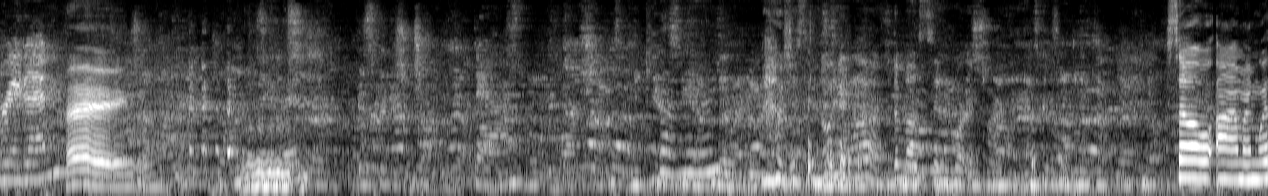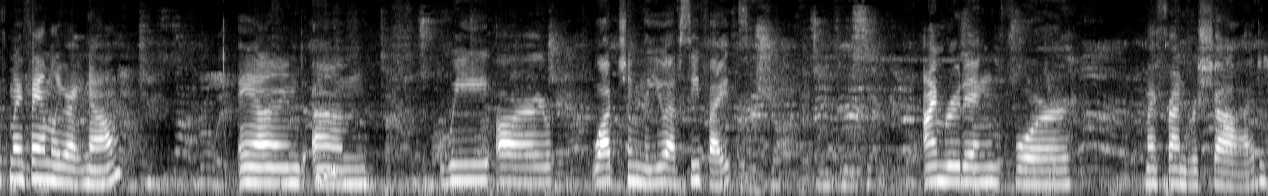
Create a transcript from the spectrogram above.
Brayden. Hey. There. I was just the most important part. So um, I'm with my family right now, and um, we are watching the UFC fights. I'm rooting for my friend Rashad,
